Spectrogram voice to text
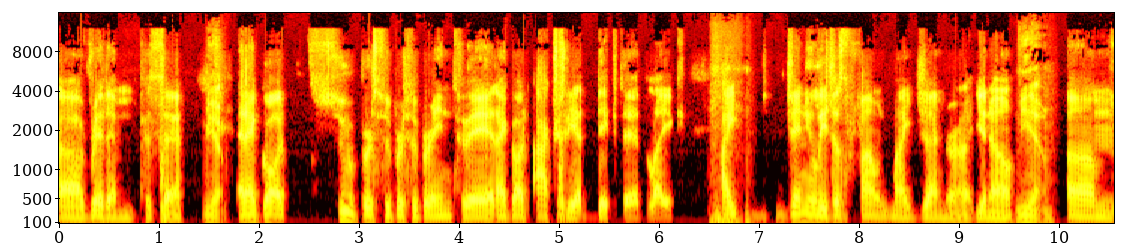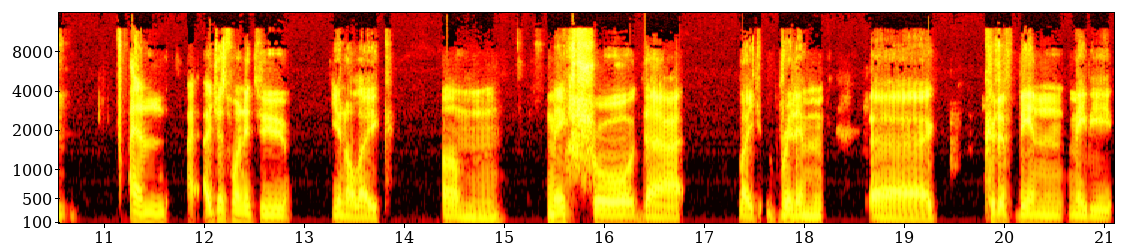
uh, riddim per se. Yeah. And I got super, super, super into it. I got actually addicted. Like I genuinely just found my genre, you know? Yeah. Um, and I, I just wanted to, you know, like um, make sure that like riddim uh, could have been maybe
